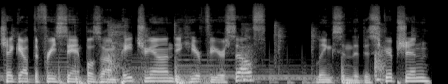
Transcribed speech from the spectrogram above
check out the free samples on Patreon to hear for yourself. Links in the description.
